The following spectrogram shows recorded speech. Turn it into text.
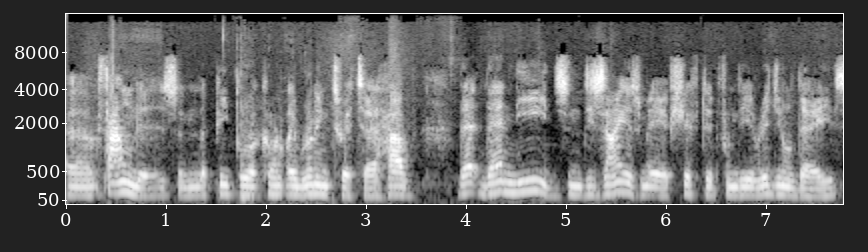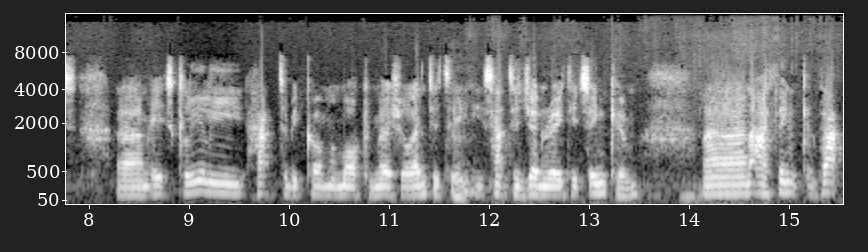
uh, founders and the people who are currently running Twitter have their, their needs and desires may have shifted from the original days. Um, it's clearly had to become a more commercial entity. Mm. It's had to generate its income, and I think that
